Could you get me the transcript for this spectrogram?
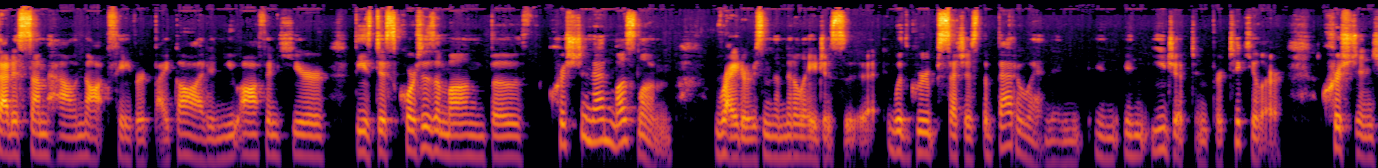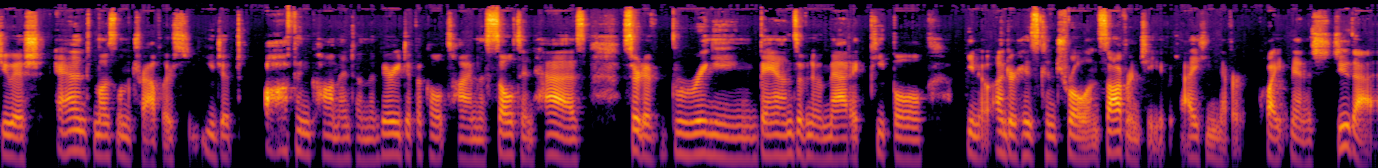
that is somehow not favored by God. And you often hear these discourses among both Christian and Muslim writers in the Middle Ages uh, with groups such as the Bedouin in, in, in Egypt in particular. Christian, Jewish, and Muslim travelers to Egypt often comment on the very difficult time the Sultan has sort of bringing bands of nomadic people you know under his control and sovereignty I, he never quite managed to do that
